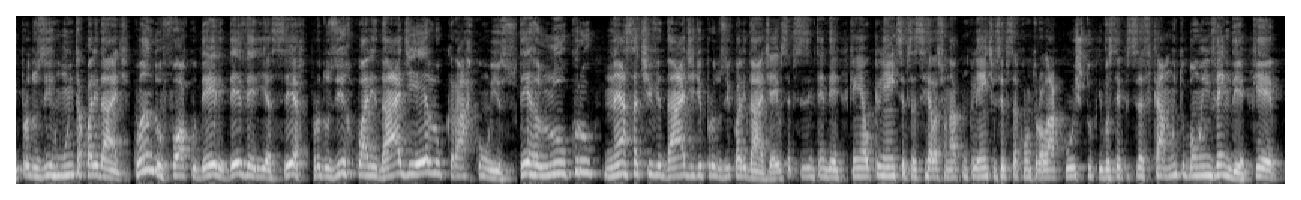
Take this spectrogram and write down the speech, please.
e produzir muita qualidade. Quando o foco dele deveria ser produzir qualidade e lucrar com isso, ter lucro nessa atividade de produzir qualidade. Aí você precisa entender quem é o cliente, você precisa se relacionar com o cliente, você precisa controlar custo e você precisa ficar muito bom em vender. Porque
